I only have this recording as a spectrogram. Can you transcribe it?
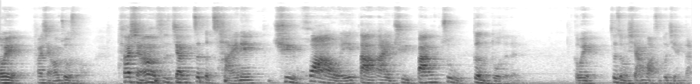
各位，他想要做什么？他想要是将这个财呢，去化为大爱，去帮助更多的人。各位，这种想法是不简单。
